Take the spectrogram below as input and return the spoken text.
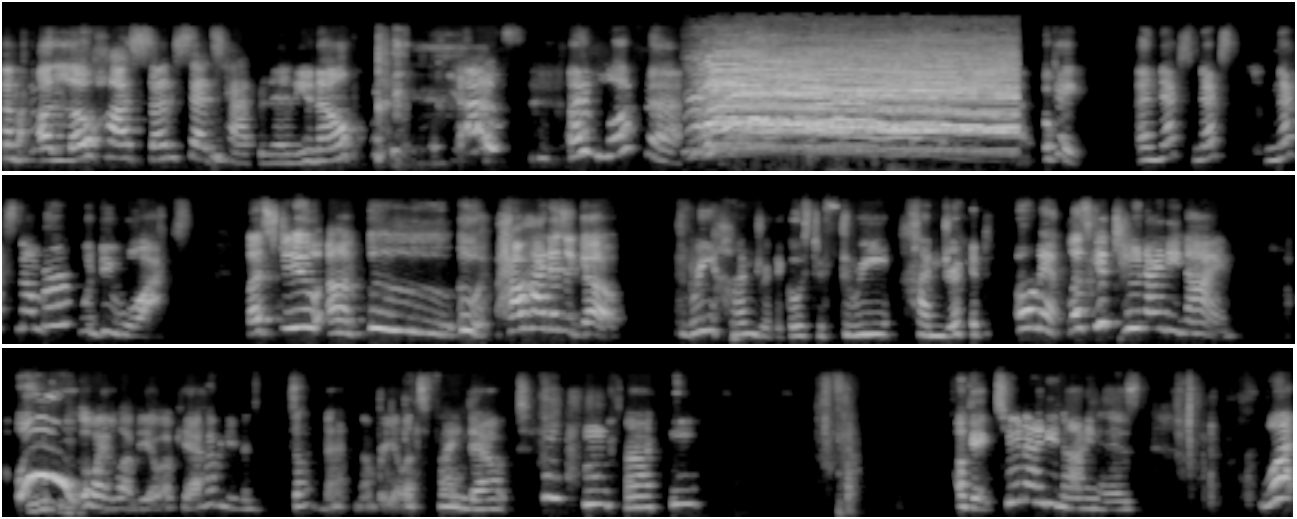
some aloha sunsets happening. You know? yes, I love that. okay, and next, next, next number would be what? Let's do um. Ooh, ooh. How high does it go? 300. It goes to 300. Oh man, let's get 299. Oh, oh, I love you. Okay, I haven't even done that number yet. Let's find out. okay, 299 is what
